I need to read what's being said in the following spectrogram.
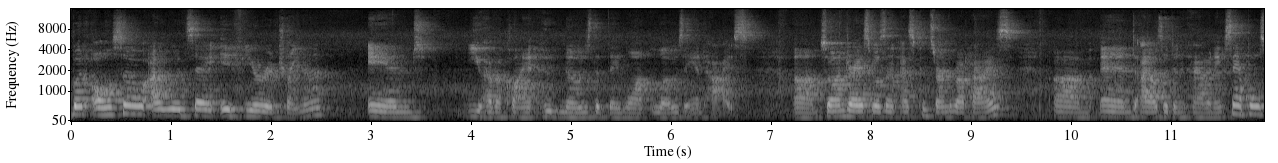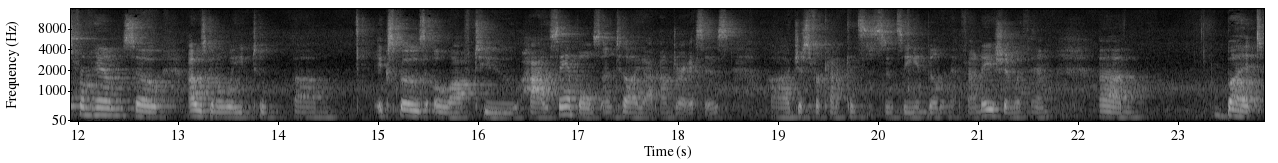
but also I would say if you're a trainer and you have a client who knows that they want lows and highs. Um, so Andreas wasn't as concerned about highs, um, and I also didn't have any samples from him, so I was going to wait to um, expose Olaf to high samples until I got Andreas's, uh, just for kind of consistency and building that foundation with him. Um, but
